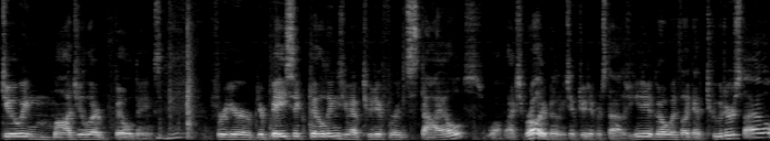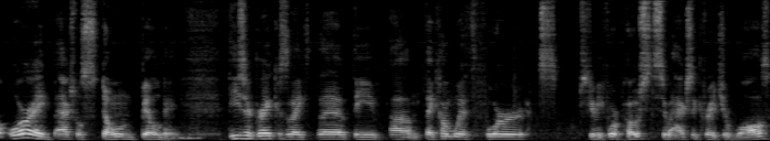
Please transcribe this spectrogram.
doing modular buildings. For your your basic buildings, you have two different styles. Well, actually, for all your buildings, you have two different styles. You can either go with like a Tudor style or a actual stone building. These are great because like the the um, they come with four excuse me four posts to actually create your walls.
